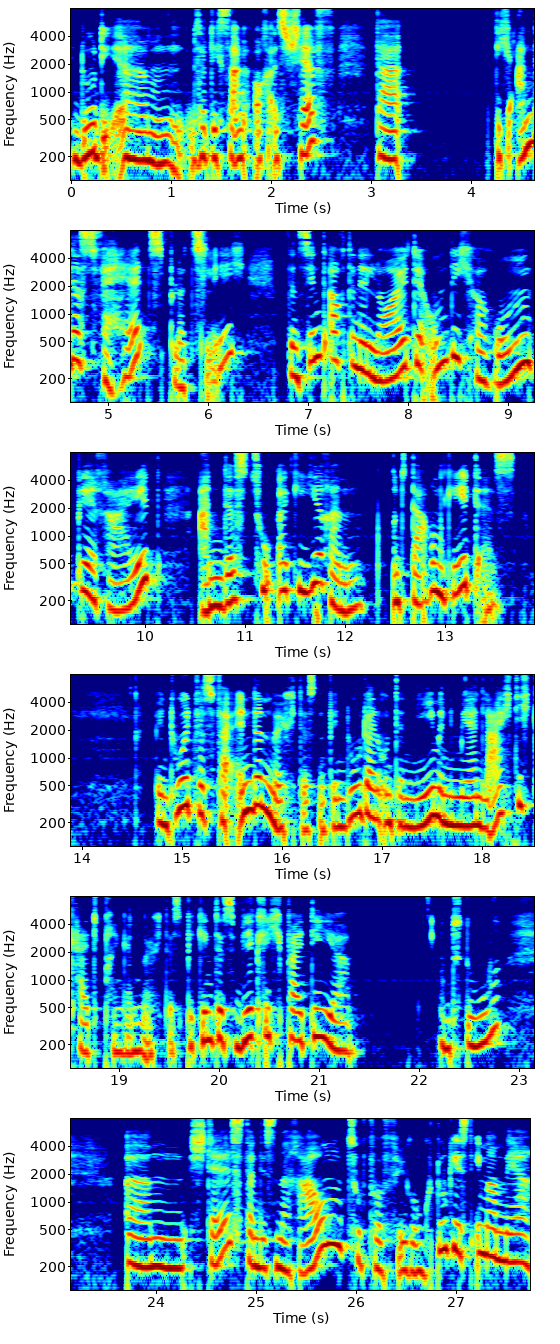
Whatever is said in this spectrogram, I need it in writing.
wenn du, die, ähm, wie soll ich sagen, auch als Chef da dich anders verhältst plötzlich, dann sind auch deine Leute um dich herum bereit, anders zu agieren. Und darum geht es. Wenn du etwas verändern möchtest und wenn du dein Unternehmen mehr in Leichtigkeit bringen möchtest, beginnt es wirklich bei dir. Und du ähm, stellst dann diesen Raum zur Verfügung. Du gehst immer mehr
